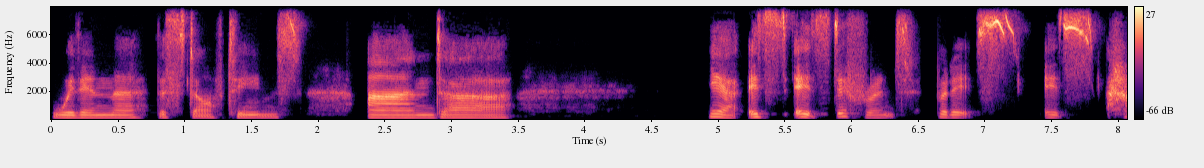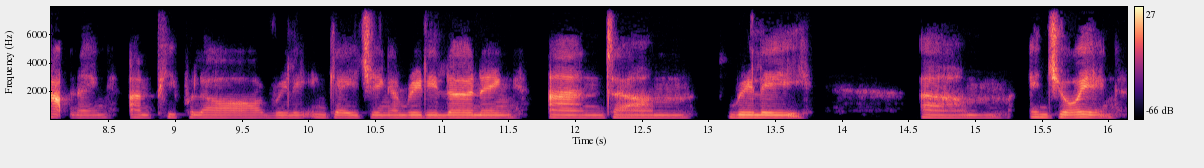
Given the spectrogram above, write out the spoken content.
within the, the staff teams. And uh, yeah, it's it's different, but it's it's happening, and people are really engaging and really learning and um, really um, enjoying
